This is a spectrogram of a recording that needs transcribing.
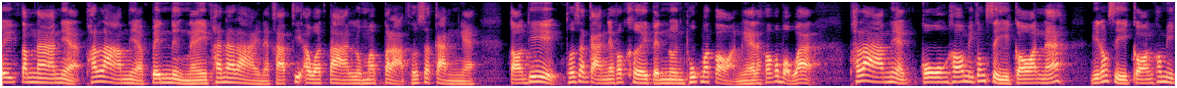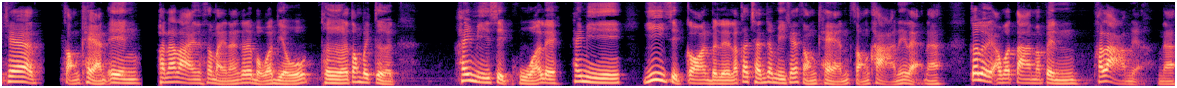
ยตำนานเนี่ยพระรามเนี่ยเป็นหนึ่งในพระนารายณ์นะครับที่อวตารลงมาปราบทศกัณฐ์ไงตอนที่ทศกัณฐ์เนี่ยเขาเคยเป็นนนทุกข์มาก่อนไงแล้วเขาก็บอกว่า พระรามเนี่ยโกงเขามีต้องสี่กรนะ มีต้องสี่กรเขามีแค่สองแขนเองพระนารายณ์ในสมัยนั้นก็เลยบอกว่าเดี๋ยวเธอต้องไปเกิดให้มี 10 หัวเลย ให้มี 20 กรไปเลย แล้วก็ฉันจะมีแค่ 2 แขน 2 ขานี่แหละนะ ก็เลยอวตารมาเป็นพระรามเนี่ยนะ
